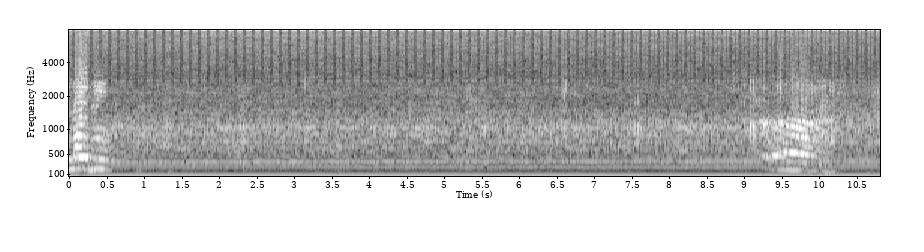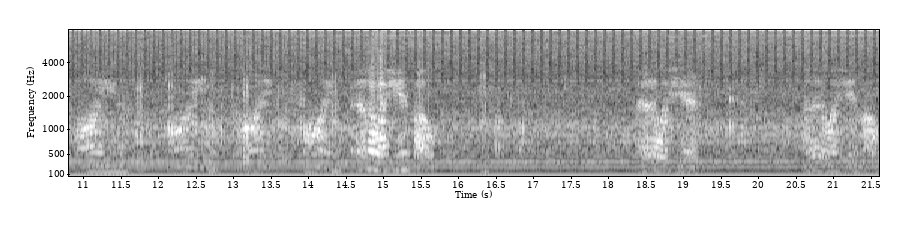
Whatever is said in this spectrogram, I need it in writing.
he made me Ugh. Fine, fine, fine, fine. I don't know where she is though. I don't know where she is. I don't know where she is though.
